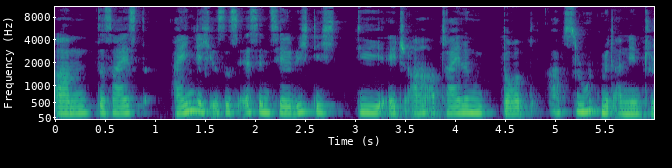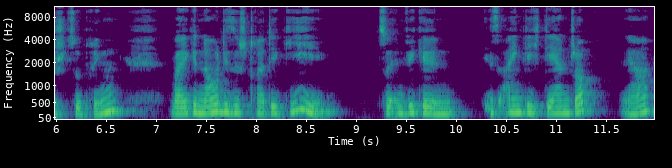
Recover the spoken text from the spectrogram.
ähm, das heißt, eigentlich ist es essentiell wichtig, die HR-Abteilung dort absolut mit an den Tisch zu bringen, weil genau diese Strategie zu entwickeln ist eigentlich deren Job. Ja,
